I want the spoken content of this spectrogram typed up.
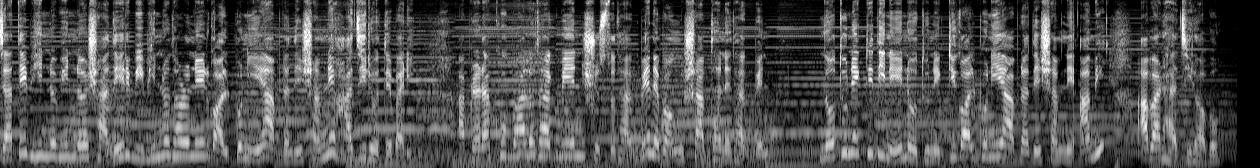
যাতে ভিন্ন ভিন্ন স্বাদের বিভিন্ন ধরনের গল্প নিয়ে আপনাদের সামনে হাজির হতে পারি। আপনারা খুব ভালো থাকবেন, সুস্থ থাকবেন এবং সাবধানে থাকবেন। নতুন একটি দিনে নতুন একটি গল্প নিয়ে আপনাদের সামনে আমি আবার হাজির হব।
